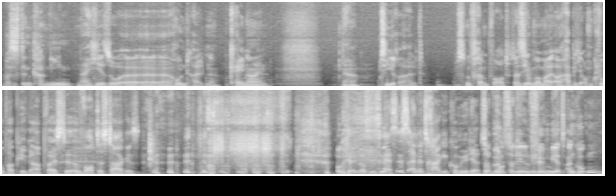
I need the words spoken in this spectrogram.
Was ist denn Kanin? Na, hier so äh, äh, Hund halt, ne? K9. Ja, Tiere halt. Das ist ein Fremdwort, das ich irgendwann mal, habe ich auf dem Klopapier gehabt, weißt du? Äh, Wort des Tages. Okay, lass uns jetzt. Es ist eine Tragikomödie. So, Würdest du dir den. Film jetzt angucken?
